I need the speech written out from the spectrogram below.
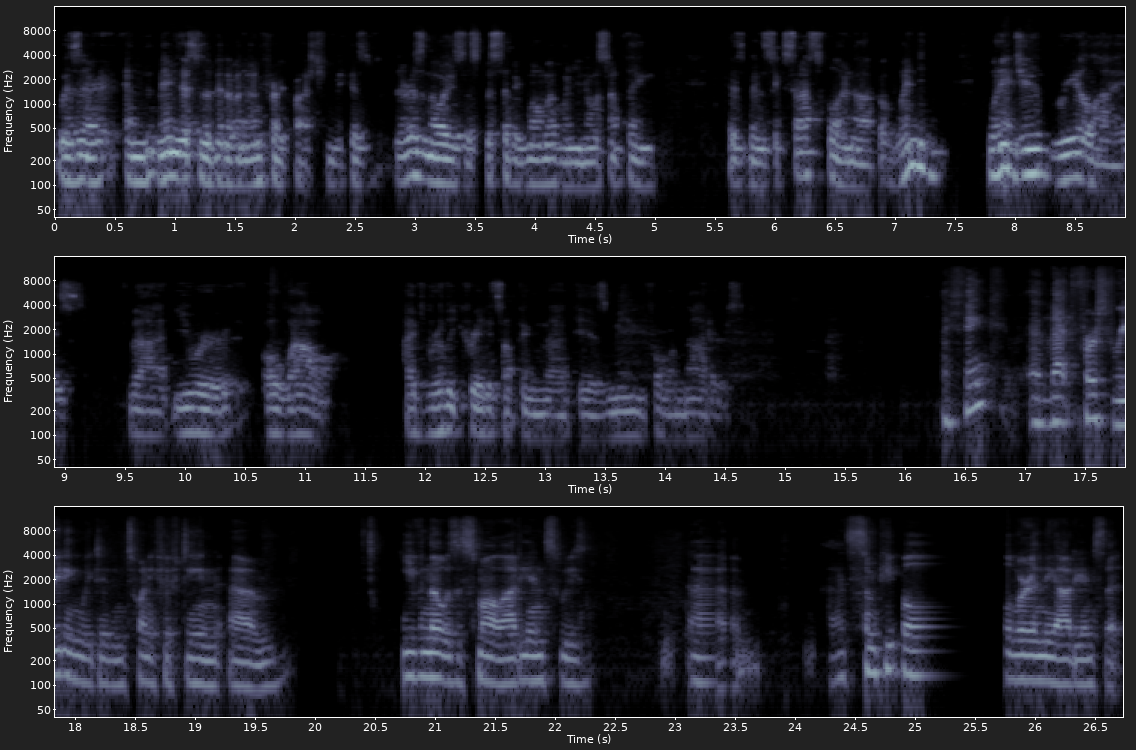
was there and maybe this is a bit of an unfair question because there isn't always a specific moment when you know something has been successful or not but when did when did you realize that you were, oh wow, I've really created something that is meaningful and matters? I think that first reading we did in 2015, um, even though it was a small audience, we uh, some people were in the audience that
